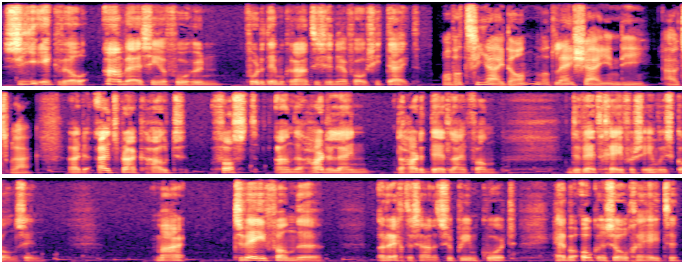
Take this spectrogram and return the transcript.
zie ik wel aanwijzingen voor, hun, voor de democratische nervositeit. Maar wat zie jij dan? Wat lees jij in die uitspraak? Nou, de uitspraak houdt vast aan de harde lijn, de harde deadline van de wetgevers in Wisconsin. Maar twee van de rechters aan het Supreme Court hebben ook een zogeheten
